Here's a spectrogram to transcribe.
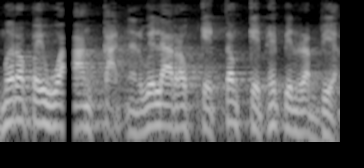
เมื่อเราไปวางกัดนะเวลาเราเก็บต้องเก็บให้เป็นระเบียบ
